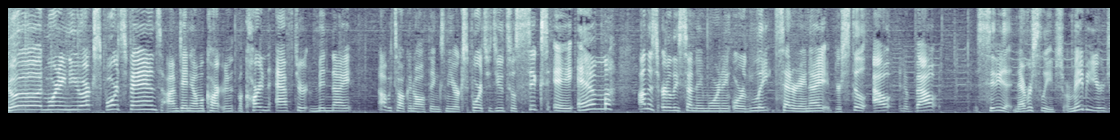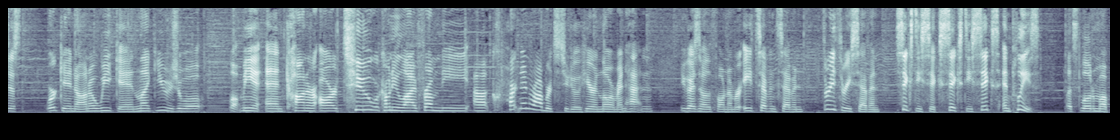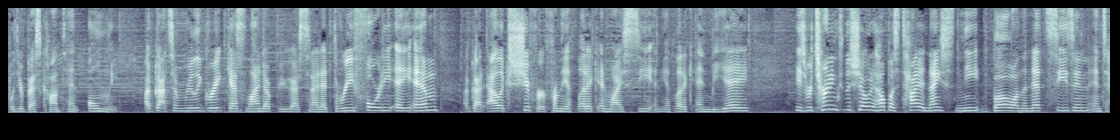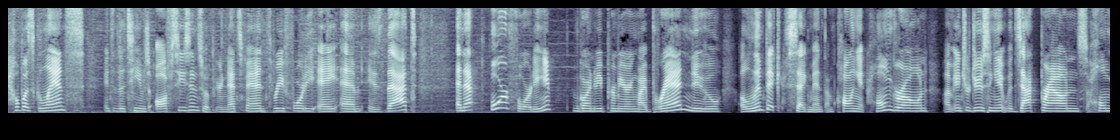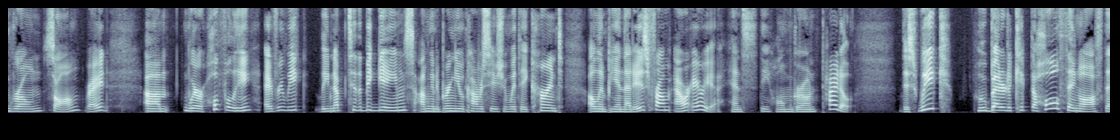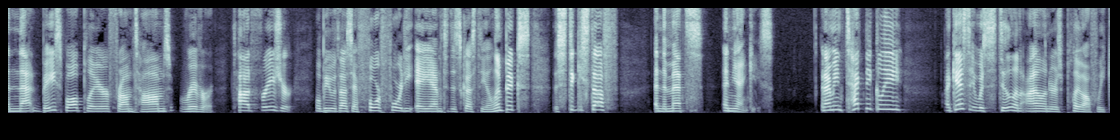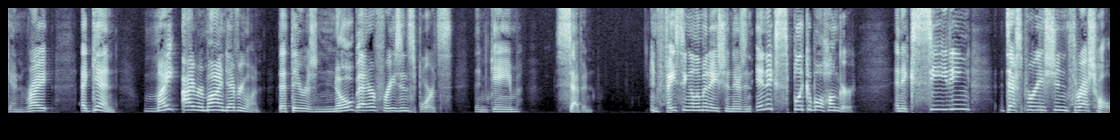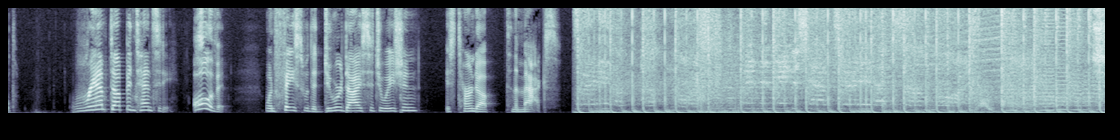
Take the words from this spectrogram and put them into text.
Good morning, New York sports fans. I'm Danielle McCartan. McCartan after midnight. I'll be talking all things New York sports with you till 6 a.m. on this early Sunday morning or late Saturday night if you're still out and about the city that never sleeps, or maybe you're just working on a weekend like usual. Well, me and Connor are too. We're coming to you live from the uh, Harton and Roberts studio here in Lower Manhattan. You guys know the phone number 877 337 6666. And please, let's load them up with your best content only. I've got some really great guests lined up for you guys tonight at 3:40 a.m. I've got Alex Schiffer from the Athletic NYC and the Athletic NBA. He's returning to the show to help us tie a nice, neat bow on the Nets season and to help us glance into the team's offseason. So if you're a Nets fan, 3:40 a.m. is that. And at 4:40, I'm going to be premiering my brand new Olympic segment. I'm calling it Homegrown. I'm introducing it with Zac Brown's Homegrown song, right? Um, where hopefully every week leading up to the big games, I'm going to bring you a conversation with a current Olympian that is from our area, hence the homegrown title. This week, who better to kick the whole thing off than that baseball player from Toms River? Todd Frazier will be with us at 4:40 a.m. to discuss the Olympics, the sticky stuff, and the Mets and Yankees. And I mean, technically, I guess it was still an Islanders playoff weekend, right? Again, might I remind everyone that there is no better phrase in sports than game seven. In facing elimination, there's an inexplicable hunger, an exceeding desperation threshold, ramped up intensity, all of it, when faced with a do or die situation, is turned up to the max.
